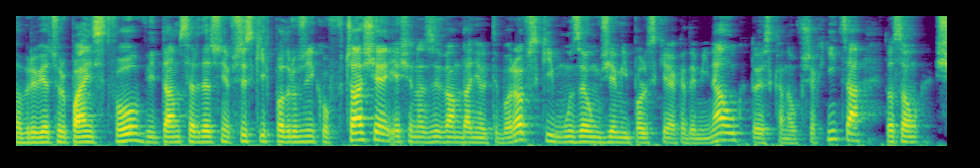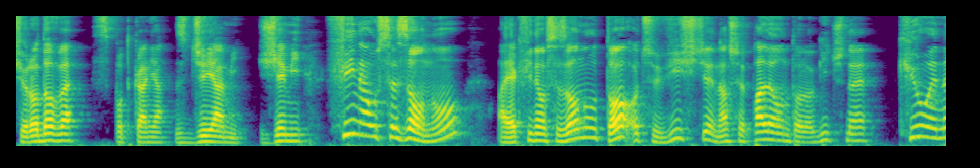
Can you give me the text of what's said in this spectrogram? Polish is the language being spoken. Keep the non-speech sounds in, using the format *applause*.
Dobry wieczór Państwu. Witam serdecznie wszystkich podróżników w czasie. Ja się nazywam Daniel Tyborowski, Muzeum Ziemi Polskiej Akademii Nauk. To jest kanał Wszechnica. To są środowe spotkania z dziejami Ziemi. Finał sezonu, a jak finał sezonu, to oczywiście nasze paleontologiczne QA,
